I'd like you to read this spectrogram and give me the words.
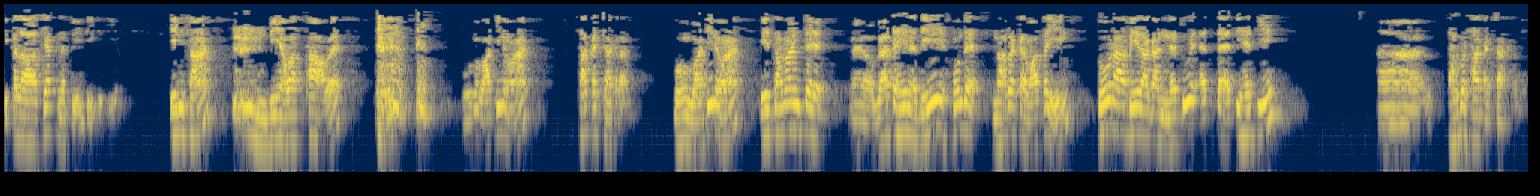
එකලාසයක් නැති වෙන්න ඉඩ තියෙනවා. ඒ නිසා මේ අවස්ථාව බොහොම වටිනවා සාකච්ඡා කරන්න. බොහොම වටිනවා ඒ Tamante වැටහෙන දේ හොඳ නරක වතයෙන් තෝරා බේරා ගන්න නැතුව ඇත්ත ඇති හැටියෙන් ධර්ම සාකච්ඡා කරනවා.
